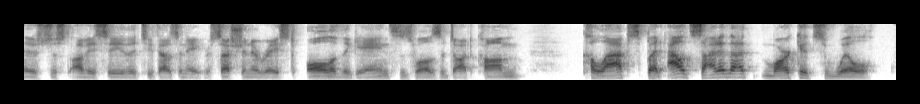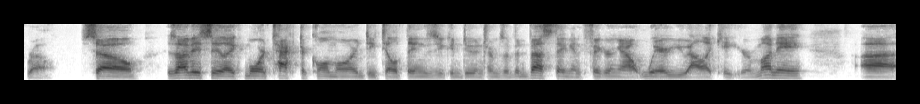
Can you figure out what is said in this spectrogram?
it was just obviously the 2008 recession erased all of the gains as well as the dot com collapse. But outside of that, markets will grow. So there's obviously like more tactical, more detailed things you can do in terms of investing and figuring out where you allocate your money. Uh,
